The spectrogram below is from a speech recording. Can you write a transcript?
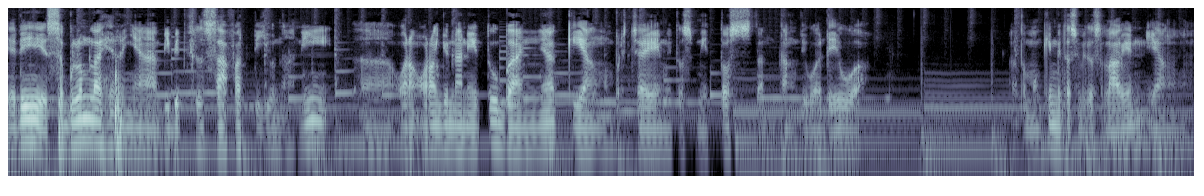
Jadi sebelum lahirnya bibit filsafat di Yunani, Eh, orang-orang Yunani itu banyak yang mempercayai mitos-mitos tentang dewa-dewa atau mungkin mitos-mitos lain yang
